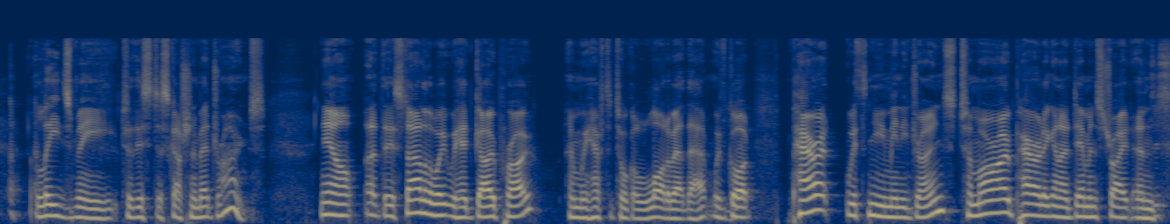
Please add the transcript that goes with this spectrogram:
leads me to this discussion about drones. Now, at the start of the week, we had GoPro, and we have to talk a lot about that. We've got Parrot with new mini drones. Tomorrow, Parrot are going to demonstrate and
